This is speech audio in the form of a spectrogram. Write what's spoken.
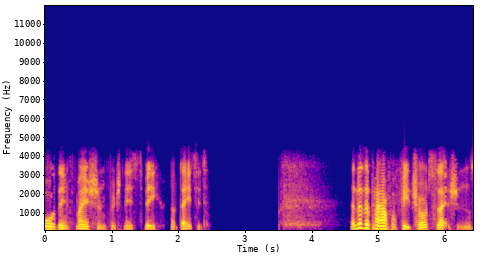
all the information which needs to be updated. Another powerful feature of selections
